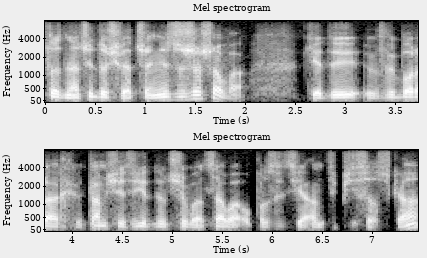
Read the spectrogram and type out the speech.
to znaczy doświadczenie z Rzeszowa, kiedy w wyborach tam się zjednoczyła cała opozycja antypisowska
